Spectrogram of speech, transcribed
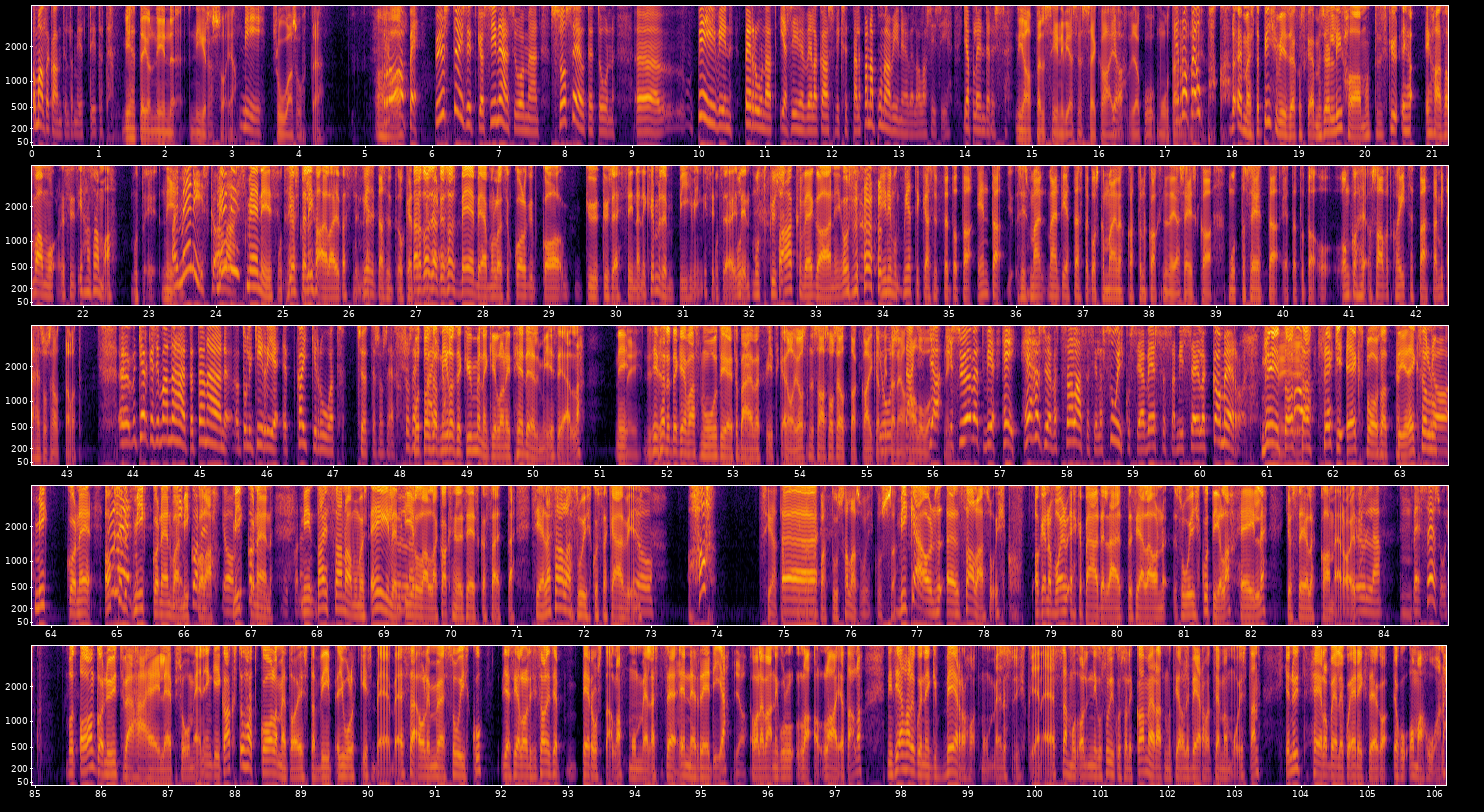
omalta kantilta miettiä tätä. Miehet ei ole niin nirsoja niin. ruoan suhteen. Aha. Roope, Pystyisitkö sinä suomään soseutetun ö, pihvin, perunat ja siihen vielä kasvikset päälle? Panna punaviiniä vielä lasi siihen ja blenderissä. Niin appelsiini vie sinne sekaan Joo. ja joku muu Niin rope No en mä sitä pihviä koska en mä syö lihaa, mutta siis kyllä ihan, ihan sama, siis ihan sama. Mut, e, niin. Ai meniskö alas? Menis, menis, Mut jos sitä lihaa ei laita sinne. Mietitään nyt, okei. Okay, toisaalta, jos olisi BB ja mulla olisi 30 k ky- kyse siinä, niin kyllä mä sen pihvinkin sit mut, söisin. Mut, mut kyse... Fuck vegaanius. niin, niin mutta miettikää sitten, tota, entä, siis mä en, mä en tiedä tästä, koska mä en ole katsonut 24 ja 7, mutta se, että, että tota, onko he, saavatko he itse päättää, mitä he soseuttavat? Kerkesin vaan nähdä, että tänään tuli kirje, että kaikki ruuat syötte soseen. Mutta toisaalta niillä on se 10 kiloa niitä hedelmiä siellä. Niin, niin, niin sitten ne tekee vaan smoothieita päivät pitkät. Joo, jos ne saa soseuttaa kaiken, Just mitä ne näin. haluaa. Ja niin. syövät vie- hei, hehän syövät salassa siellä suihkussa ja vessassa, missä ei ole kameroita. Niin, niin. totta. Sekin exposattiin. Eikö se ollut Mikkonen, onko se nyt Mikkonen vai Mikkonen, Mikkola? Joo, Mikkonen. Mikkonen. Mikkonen. Niin taisi sanoa mun mielestä eilen Kyllä. illalla 247, että siellä salasuihkussa kävin. Joo. Aha, sieltä, öö, mitä tapahtuu salasuihkussa. Mikä on äh, salasuihku? Okei, no voin ehkä päätellä, että siellä on suihkutila heille, jos ei ole kameroita. Kyllä, mm. vessa ja suihku. Mutta onko nyt vähän hei lepsuu meininki? 2013 julkis BBssä oli myös suihku, ja siellä oli, siis oli se perustalo mun mielestä, se mm. ennen Rediä Joo. oleva niin kuin la, laaja talo. Niin siellä oli kuitenkin verhot mun mielestä suihkujen eessä, mutta oli niin kuin suihkussa oli kamerat, mutta siellä oli verhot, sen mä muistan. Ja nyt heillä on vielä joku erikseen joku, joku oma huone.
